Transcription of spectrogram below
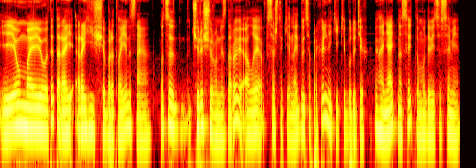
Йо-моє, от це раг... рогіще, братва, я не знаю. Ну це чересчур вони здорові, але все ж таки знайдуться прихильники, які будуть їх ганять, носить, тому дивіться самі.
